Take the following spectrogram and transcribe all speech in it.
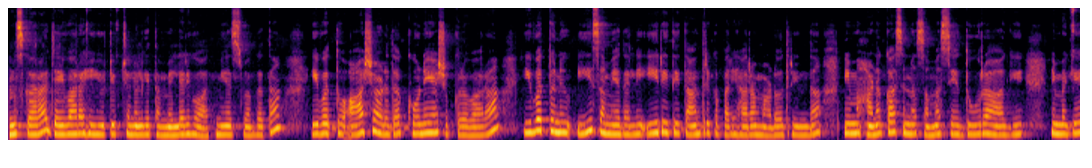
ನಮಸ್ಕಾರ ಜೈವಾರಹಿ ಯೂಟ್ಯೂಬ್ ಚಾನಲ್ಗೆ ತಮ್ಮೆಲ್ಲರಿಗೂ ಆತ್ಮೀಯ ಸ್ವಾಗತ. ಇವತ್ತು ಆಷಾಢದ ಕೊನೆಯ ಶುಕ್ರವಾರ. ಇವತ್ತು ನೀವು ಈ ಸಮಯದಲ್ಲಿ ಈ ರೀತಿ ತಾಂತ್ರಿಕ ಪರಿಹಾರ ಮಾಡೋದ್ರಿಂದ ನಿಮ್ಮ ಹಣಕಾಸಿನ ಸಮಸ್ಯೆ ದೂರ ಆಗಿ ನಿಮಗೆ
